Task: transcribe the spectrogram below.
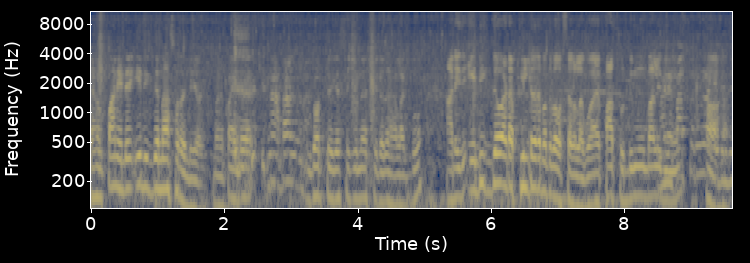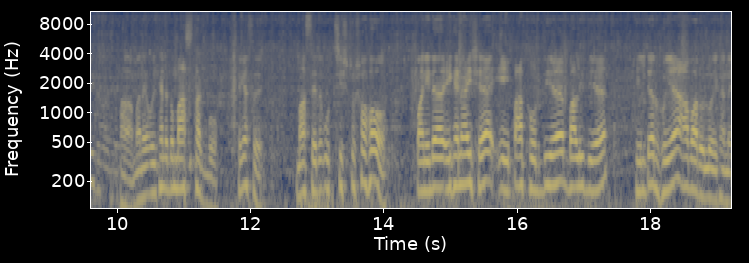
এখন পানিটা এদিক দিয়ে না ছড়াইলে হয়। মানে পানিটা না তা আসবে না। গেছে কিনা সেটা দেখা লাগবো। আর এই যে এদিক দিয়েও একটা ফিল্টারের মতো ব্যবস্থা করা লাগবে। আর পাথর দিমু বালি দিমু। হ্যাঁ হ্যাঁ। হ্যাঁ মানে ওইখানে তো মাছ থাকব ঠিক আছে? মাছের উচ্ছিষ্ট সহ পানিটা এখানে আইসে এই পাথর দিয়ে, বালি দিয়ে ফিল্টার হয়ে আবার হলো এখানে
